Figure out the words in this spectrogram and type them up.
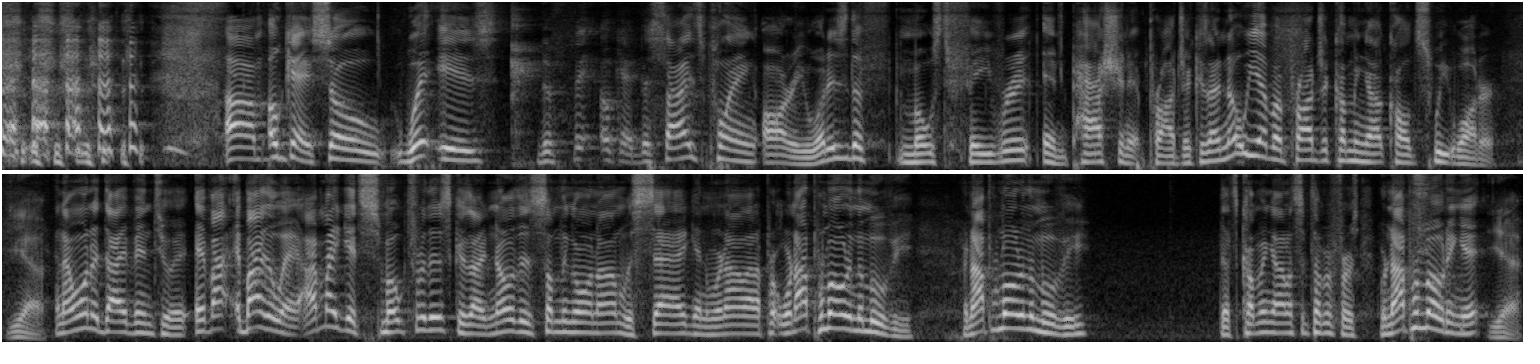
um, okay, so what is the fa- okay? Besides playing Ari, what is the f- most favorite and passionate project? Because I know we have a project coming out called Sweetwater. Yeah. and I want to dive into it. If I, by the way, I might get smoked for this because I know there's something going on with SAG, and we're not allowed to pro- we're not promoting the movie. We're not promoting the movie that's coming out on September 1st. We're not promoting it. Yeah.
